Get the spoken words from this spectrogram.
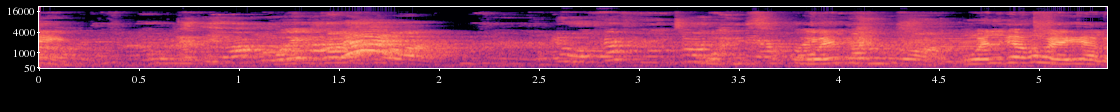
এই ওয়েলকাম হয়ে গেল।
